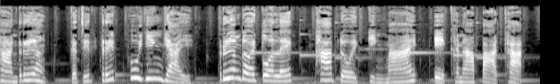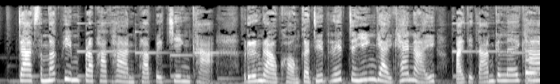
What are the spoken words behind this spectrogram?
ทานเรื่อง กระจิตริดผู้ยิ่งใหญ่ เรื่องโดยตัวเล็ก ภาพโดยกิ่งไม้ เอกคณาปาดค่ะ จากสำนักพิมพ์ประภาคารพลับริชชิงค่ะ เรื่องราวของกระจิตริดจะยิ่งใหญ่แค่ไหน ไปติดตามกันเลยค่ะ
